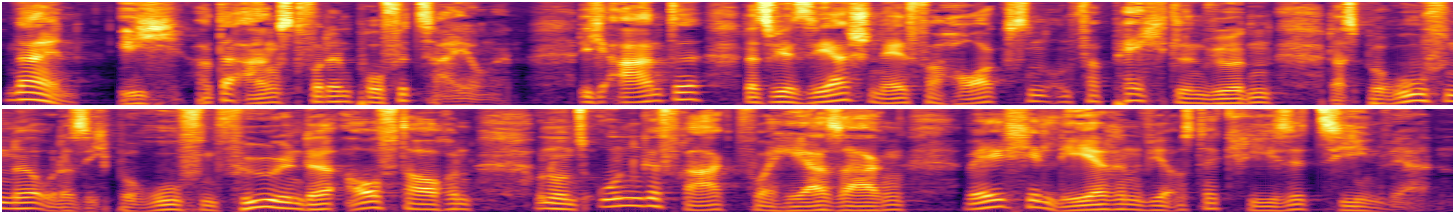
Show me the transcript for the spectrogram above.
nein, ich hatte Angst vor den Prophezeiungen. Ich ahnte, dass wir sehr schnell verhorksen und verpächteln würden, dass Berufene oder sich berufen Fühlende auftauchen und uns ungefragt vorhersagen, welche Lehren wir aus der Krise ziehen werden.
